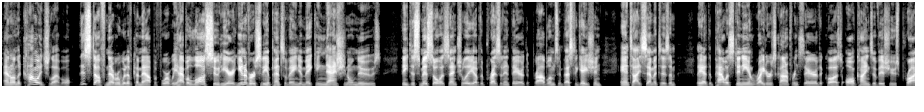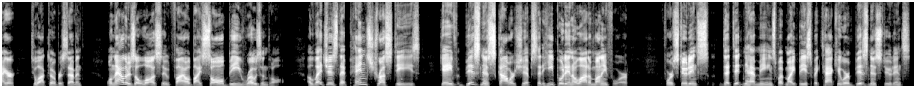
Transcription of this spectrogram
And on the college level, this stuff never would have come out before. We have a lawsuit here University of Pennsylvania making national news the dismissal essentially of the president there, the problems, investigation, anti Semitism. They had the Palestinian Writers Conference there that caused all kinds of issues prior to October 7th. Well, now there's a lawsuit filed by Saul B. Rosenthal, alleges that Penn's trustees gave business scholarships that he put in a lot of money for for students that didn't have means but might be spectacular business students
